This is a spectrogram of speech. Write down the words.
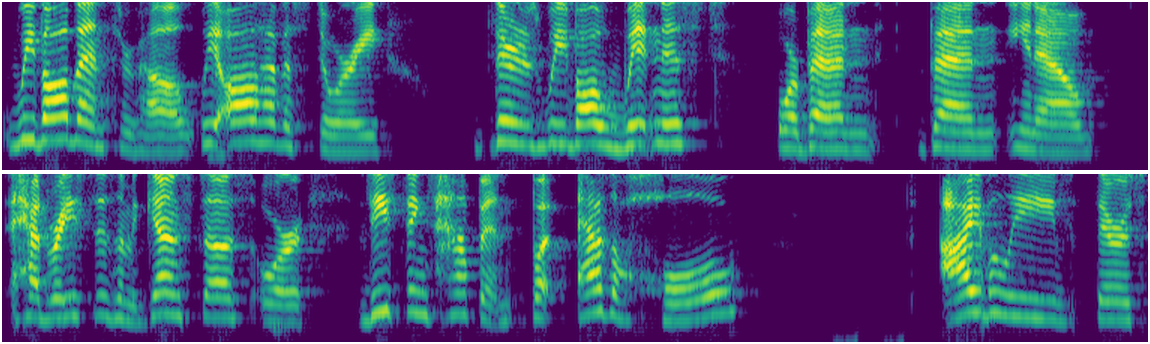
We've all been through hell. We all have a story. There's we've all witnessed or been been you know had racism against us or these things happen but as a whole i believe there's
